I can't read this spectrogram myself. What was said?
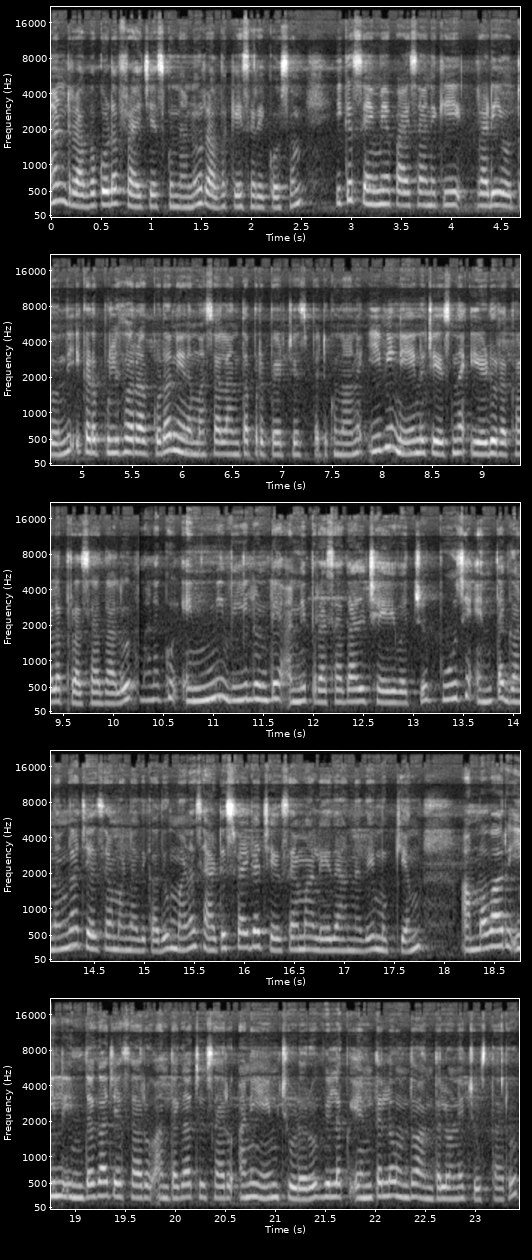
అండ్ రవ్వ కూడా ఫ్రై చేసుకున్నాను రవ్వ కేసరి కోసం. ఇక సేమియా పాయసానికి రెడీ అవుతుంది. ఇక్కడ పులిహోర కూడా నేను మసాలా అంతా ప్రిపేర్ చేసి పెట్టుకున్నాను. ఇవి నేను చేసిన ఏడు రకాల ప్రసాదాలు. మనకు ఎన్ని వీలుంటే అన్ని ప్రసాదాలు చేయవచ్చు. పూజ ఎంత ఘనంగా చేసామన్నది కాదు మనం సాటిస్ఫైగా చేసామా లేదా అన్నదే ముఖ్యం. అమ్మవారు వీళ్ళు ఇంతగా చేశారు అంతగా చూశారు అని ఏం చూడరు. వీళ్ళకు ఎంతలో ఉందో అంతలోనే చూస్తారు.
